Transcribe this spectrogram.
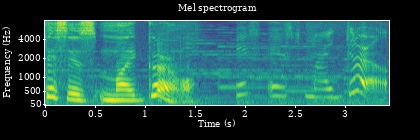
This is my girl. This is my girl.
